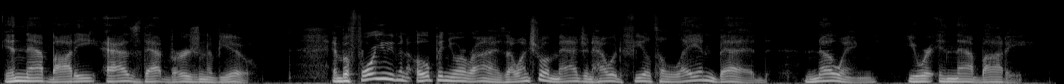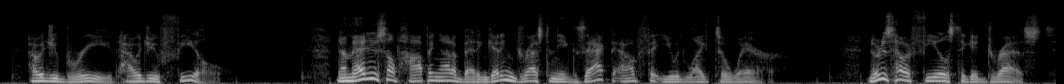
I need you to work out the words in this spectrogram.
in that body, as that version of you. And before you even open your eyes, I want you to imagine how it would feel to lay in bed knowing you were in that body. How would you breathe? How would you feel? Now imagine yourself hopping out of bed and getting dressed in the exact outfit you would like to wear. Notice how it feels to get dressed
